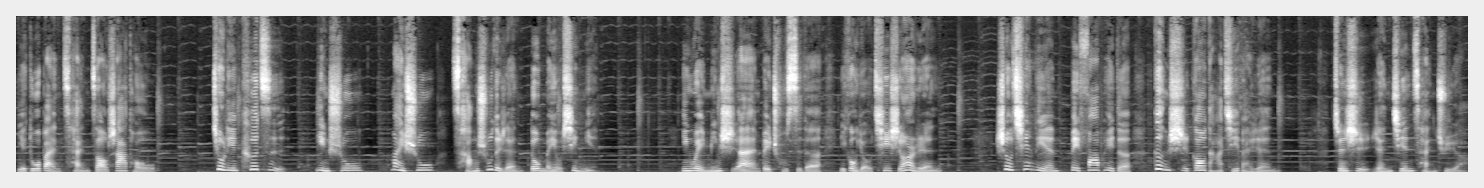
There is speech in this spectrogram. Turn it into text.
也多半惨遭杀头，就连刻字、印书、卖书、藏书的人都没有幸免。因为明史案被处死的一共有七十二人，受牵连被发配的更是高达几百人，真是人间惨剧啊！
